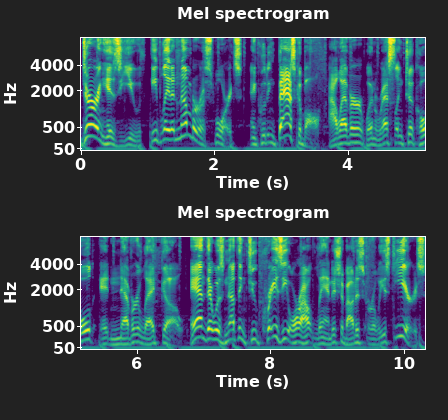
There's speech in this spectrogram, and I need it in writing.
During his youth, he played a number of sports, including basketball. However, when wrestling took hold, it never let go. And there was nothing too crazy or outlandish about his earliest years.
